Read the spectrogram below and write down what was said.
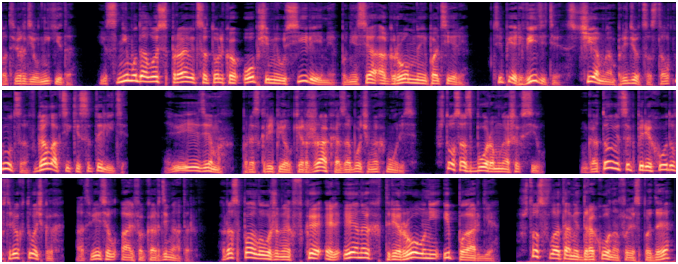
подтвердил Никита. И с ним удалось справиться только общими усилиями, понеся огромные потери. Теперь видите, с чем нам придется столкнуться в галактике-сателлите? Видим, проскрипел Киржак, озабоченно хмурясь. Что со сбором наших сил? Готовится к переходу в трех точках, ответил альфа-координатор. Расположенных в КЛНах, Трировне и Парге. Что с флотами драконов и СПД?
